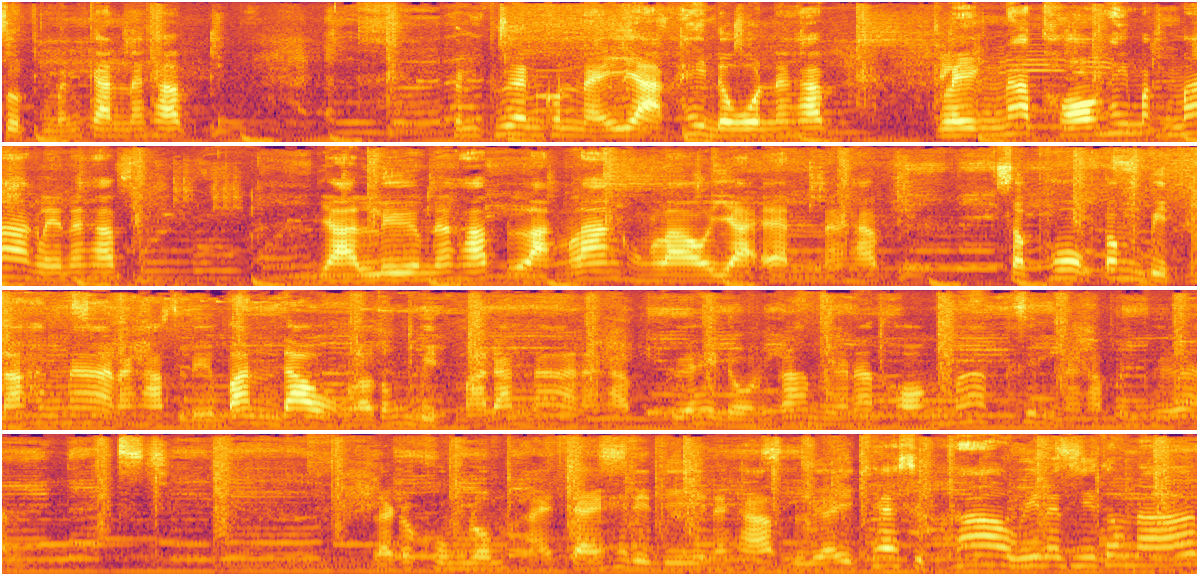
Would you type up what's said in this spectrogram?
สุดๆเหมือนกันนะครับ เพื่อนๆคนไหนอยากให้โดนนะครับ เกรงหน้าท้องให้มาก ๆเลยนะครับ อย่าลืมนะครับ หลังล่างของเราอย่าแอนนะครับ สะโพกต้องบิดมาข้างหน้านะครับ หรือบั้นเด้าของเราต้องบิดมาด้านหน้านะครับ เพื่อให้โดนกล้ามเนื้อหน้าท้องมากขึ้นนะครับเพื่อนๆ แล้วก็คุมลมหายใจให้ดีๆนะครับ เหลืออีกแค่ 15 วินาทีเท่านั้น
